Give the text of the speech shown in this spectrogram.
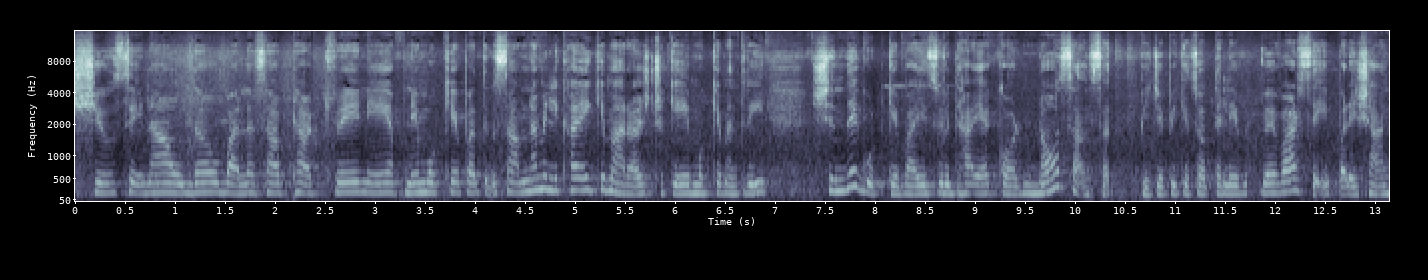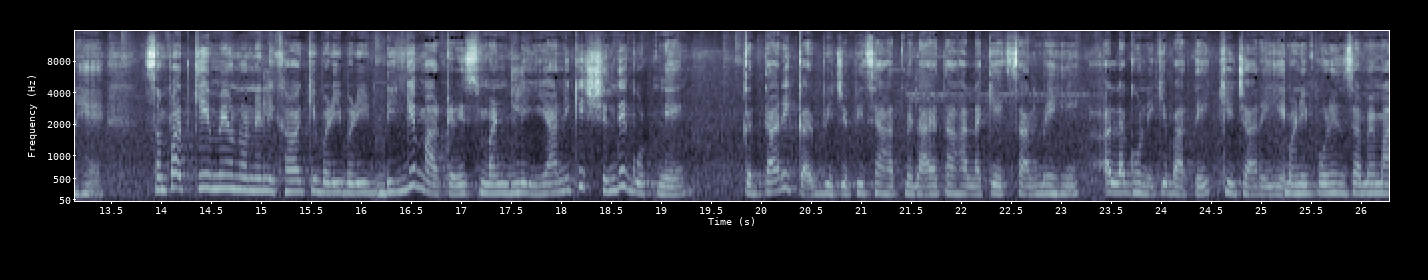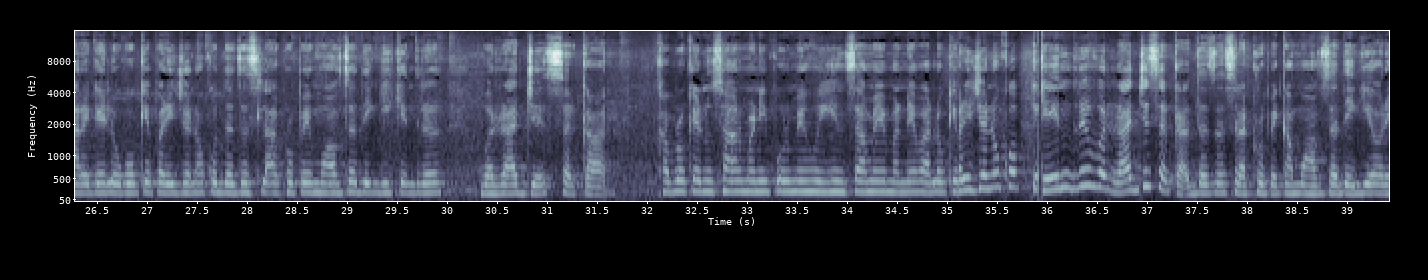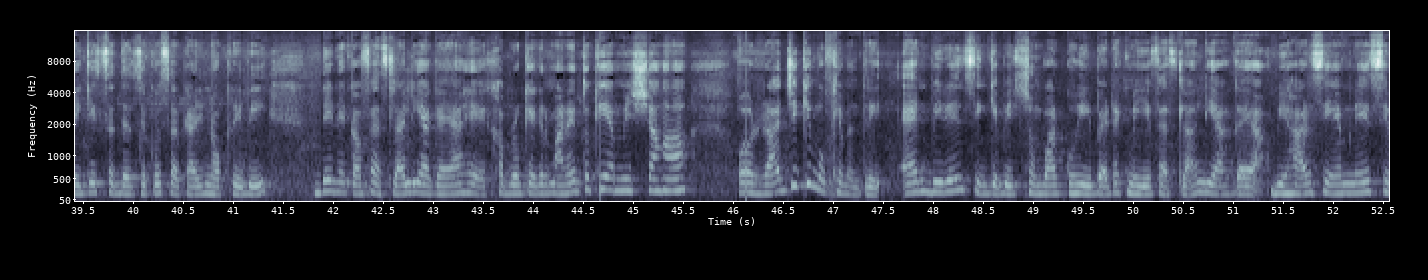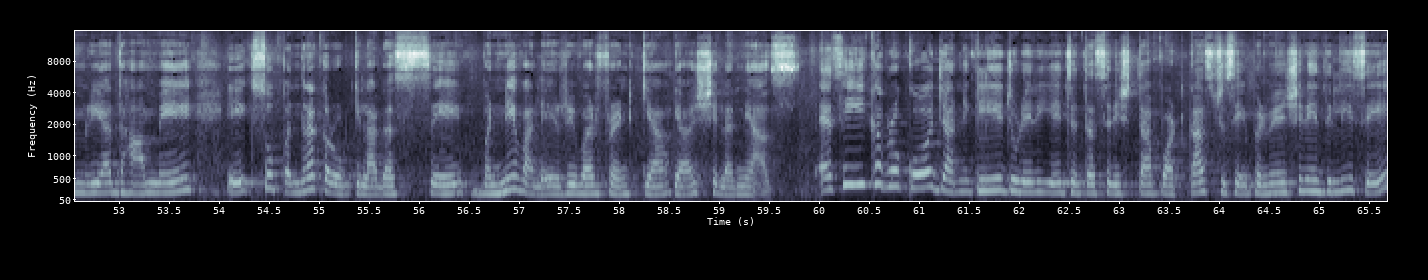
शिवसेना, उद्धव बाला साहब ठाकरे ने अपने मुख्य पत्र, सामना में लिखा है कि महाराष्ट्र के मुख्यमंत्री शिंदे गुट के 22 विधायक और 9 सांसद बीजेपी के सौतेले व्यवहार से परेशान हैं। संपादकीय में उन्होंने लिखा कि बड़ी बड़ी डींगे मारकर इस मंडली, यानी कि शिंदे गुट ने गद्दारी कर बीजेपी से हाथ मिलाया था। हालाँकि एक साल में ही अलग होने की बातें की जा रही है। मणिपुर हिंसा में मारे गए लोगों के परिजनों को दस दस लाख रुपए मुआवजा देंगी केंद्र व राज्य सरकार। खबरों के अनुसार मणिपुर में हुई हिंसा में मरने वालों के परिजनों को केंद्र व राज्य सरकार दस दस लाख रुपए का मुआवजा देगी और एक एक सदस्य को सरकारी नौकरी भी देने का फैसला लिया गया है। खबरों के अगर माने तो कि अमित शाह और राज्य के मुख्यमंत्री एन बीरेन्द्र सिंह के बीच सोमवार को हुई बैठक में ये फैसला लिया गया। बिहार सीएम ने सिमरिया धाम में 115 करोड़ की लागत से बनने वाले रिवर फ्रंट किया, किया शिलान्यास। ऐसी ही खबरों को जानने के लिए जुड़े रहिए जनता सरिश्ता पॉडकास्ट से। परमेश दिल्ली से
